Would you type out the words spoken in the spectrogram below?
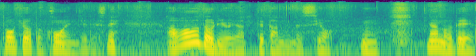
東京都高円寺ですね阿波踊りをやってたんですよ。うん、なので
